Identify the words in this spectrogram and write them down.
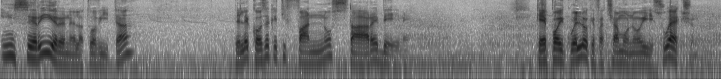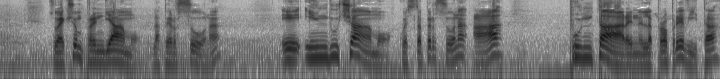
inserire nella tua vita delle cose che ti fanno stare bene. Che è poi quello che facciamo noi su Action. Su Action prendiamo la persona e induciamo questa persona a puntare nella propria vita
